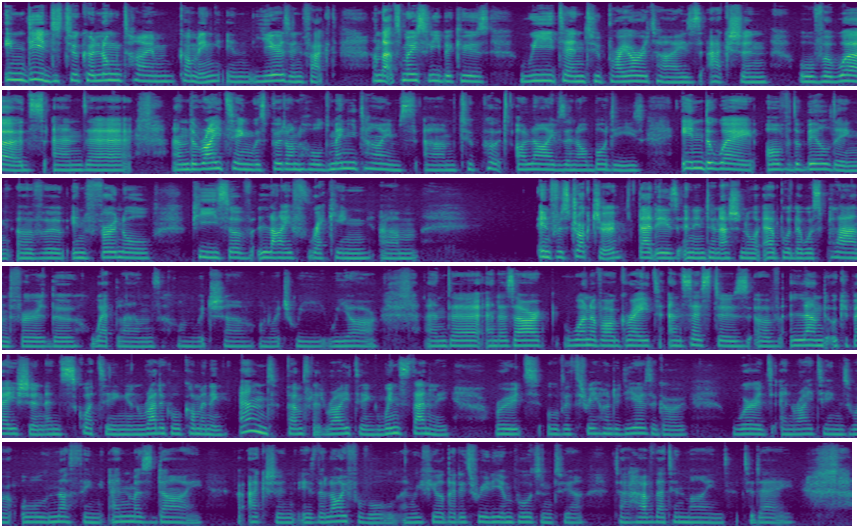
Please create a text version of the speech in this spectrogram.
indeed took a long time coming, in years, in fact, and that's mostly because we tend to prioritize action over words, and uh, and the writing was put on hold many times um, to put our lives and our bodies in the way of the building of an infernal piece of life-wrecking. Um, infrastructure that is an international airport that was planned for the wetlands on which uh, on which we we are. And uh, and as our one of our great ancestors of land occupation and squatting and radical commoning and pamphlet writing Winstanley wrote over 300 years ago words and writings were all nothing and must die for action is the life of all, and we feel that it's really important to to have that in mind today.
